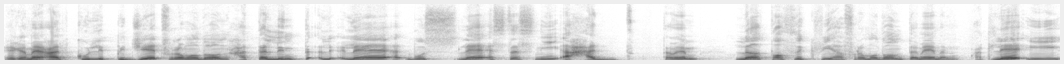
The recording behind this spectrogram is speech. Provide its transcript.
يا جماعة كل البيجات في رمضان حتى اللي أنت لا بص لا أستثني أحد. تمام؟ لا تثق فيها في رمضان تماما. هتلاقي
